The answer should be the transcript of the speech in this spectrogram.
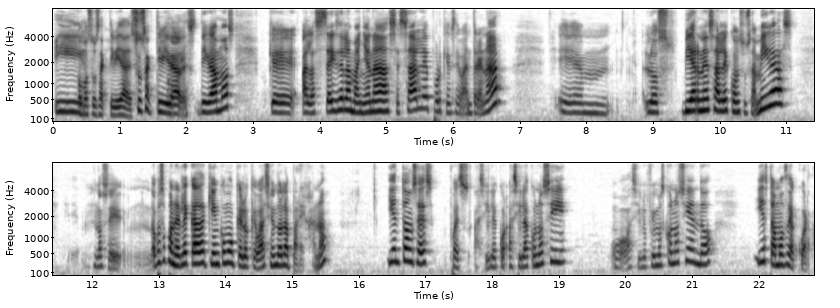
Y Como sus actividades. Sus actividades. Digamos que a las 6 de la mañana se sale porque se va a entrenar. Em, los viernes sale con sus amigas. No sé, vamos a ponerle cada quien como que lo que va haciendo la pareja, ¿no? Y entonces, pues así, le, así la conocí, o así lo fuimos conociendo, y estamos de acuerdo.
